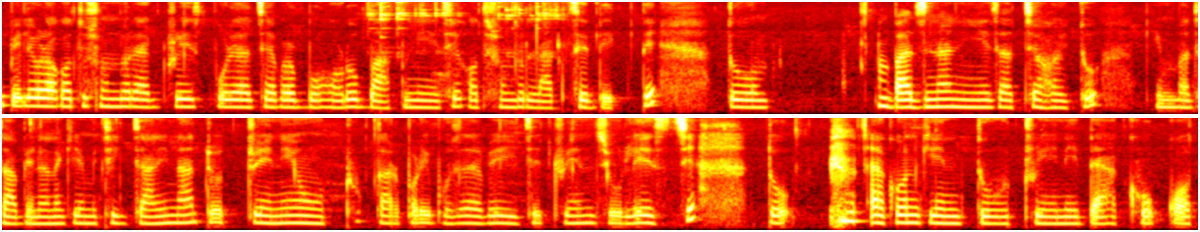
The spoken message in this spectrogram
দেখতেই পেলে ওরা কত সুন্দর এক ড্রেস পরে আছে, আবার বড় বাপ নিয়েছে, কত সুন্দর লাগছে দেখতে। তো বাজনা নিয়ে যাচ্ছে হয়তো, কিংবা যাবে না নাকি আমি ঠিক জানি না। তো ট্রেনে উঠুক তারপরে বোঝা যাবে এই যে ট্রেন চলে এসছে। তো এখন কিন্তু ট্রেনে দেখো কত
